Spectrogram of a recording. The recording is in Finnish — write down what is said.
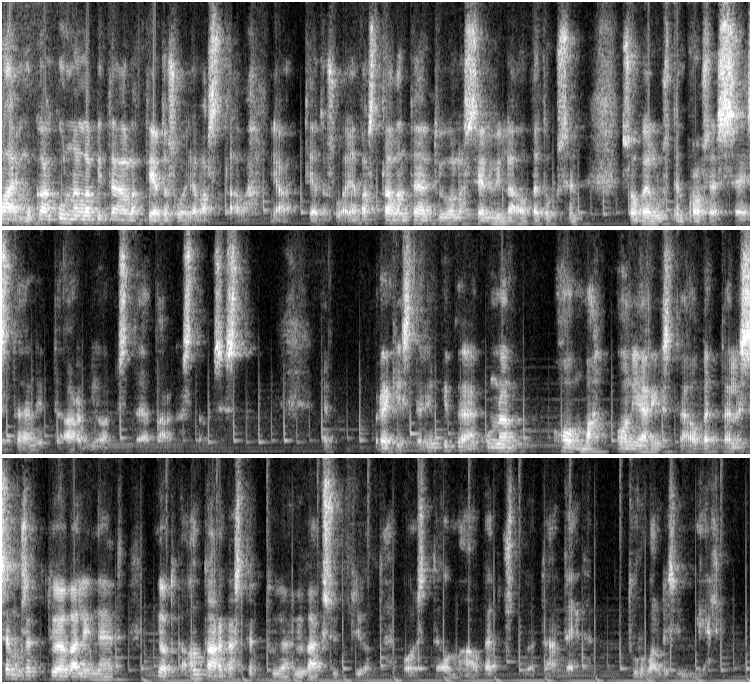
lain mukaan kunnalla pitää olla tietosuojavastaava ja tietosuojavastaavan täytyy olla selvillä opetuksen sovellusten prosesseista ja niiden arvioinnista ja tarkastamisesta. Et rekisterin pitää kunnan homma on järjestää opettajille sellaiset työvälineet, jotka on tarkastettu ja hyväksytty, jotta he voivat omaa opetustyötään tehdä turvallisin mielin.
